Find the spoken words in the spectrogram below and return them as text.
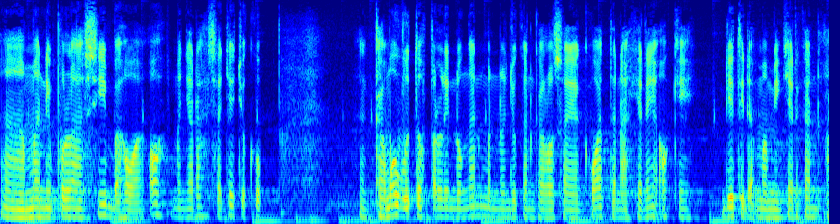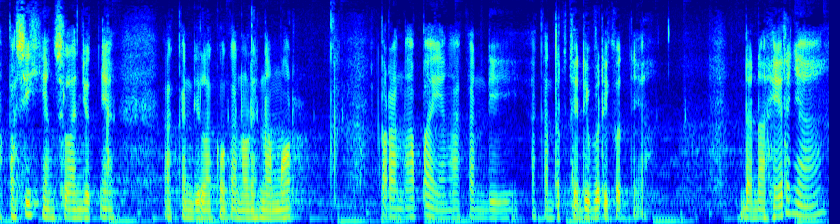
uh, manipulasi bahwa oh menyerah saja cukup. Kamu butuh perlindungan menunjukkan kalau saya kuat dan akhirnya oke. Okay, dia tidak memikirkan apa sih yang selanjutnya akan dilakukan oleh Namor perang apa yang akan di akan terjadi berikutnya. Dan akhirnya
